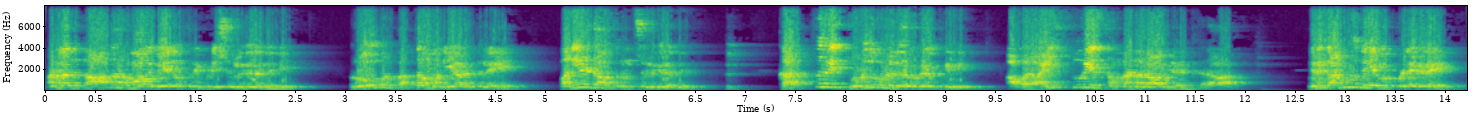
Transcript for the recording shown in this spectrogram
ஆனால் அதுக்கு ஆதாரமாக வேதத்தில் இப்படி சொல்லுகிறது. ரோமன் பத்தாம் அதிகாரத்திலே பனிரெண்டாம் சொல்கிறது கத்தரை தொழுது கொள்கிறவர்களுக்கு அவர் ஐஸ்வர்ய சம்பந்தராக இருக்கிறார். எனக்கு அன்பு தேவ பிள்ளைகளே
